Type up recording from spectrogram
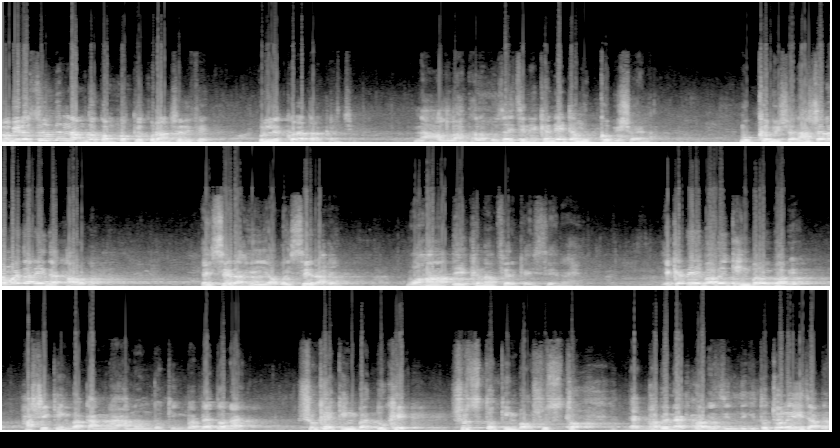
নবী রসুলদের নাম তো কমপক্ষে কোরআন শরীফে উল্লেখ করা দরকার ছিল। না, আল্লাহ তালা বুঝাইছেন এখানে এটা মুখ্য বিষয় না। মুখ্য বিষয় না। হাসার ময়দানেই দেখা হবে। ऐसे रहे या वैसे रहे वहां देखना फिर कैसे रहे এখানে এভাবে কিংবা ওইভাবে হাসি কিংবা কান্নায় আনন্দ কিংবা বেদনায় সুখে কিংবা দুঃখে সুস্থ কিংবা অসুস্থ একভাবে না একভাবে জিন্দিগি তো চলেই যাবে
